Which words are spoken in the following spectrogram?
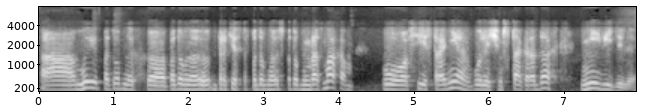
мы подобных, подобных протестов подобного, с подобным размахом по всей стране в более чем 100 городах не видели.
